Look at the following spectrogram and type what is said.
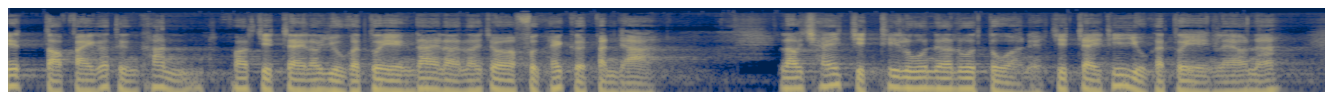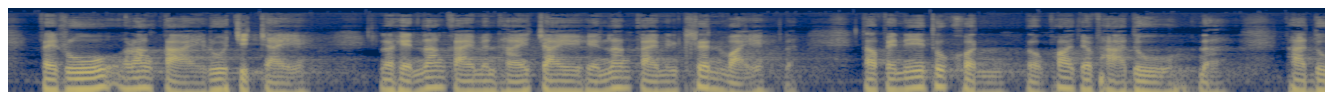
ี่ต่อไปก็ถึงขั้นพอจิตใจเราอยู่กับตัวเองได้แล้วเราจะมาฝึกให้เกิดปัญญา เราใช้จิตที่รู้เนื้อรู้ตัวเนี่ยจิตใจที่อยู่กับตัวเองแล้วนะ ไปรู้ร่างกายรู้จิตใจ เราเห็นร่างกายมันหายใจ เห็นร่างกายมันเคลื่อนไหวนะ ต่อไปนี้ทุกคนหลวงพ่อจะพาดูนะพาดู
